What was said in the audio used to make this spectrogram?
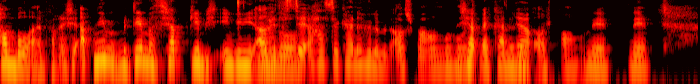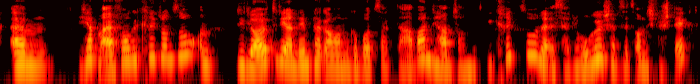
humble einfach. Ich hab nie, mit dem, was ich habe, gebe ich irgendwie nie Du an. hättest So. dir, hast dir keine Hülle mit Aussparung geholt. Ich habe mir keine Ja. Aussprache. Nee, nee. Ähm, ich habe ein iPhone gekriegt und so. Und die Leute, die an dem Tag an meinem Geburtstag da waren, die haben es auch mitgekriegt. So, da ist ja logisch. Ich habe es jetzt auch nicht versteckt.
